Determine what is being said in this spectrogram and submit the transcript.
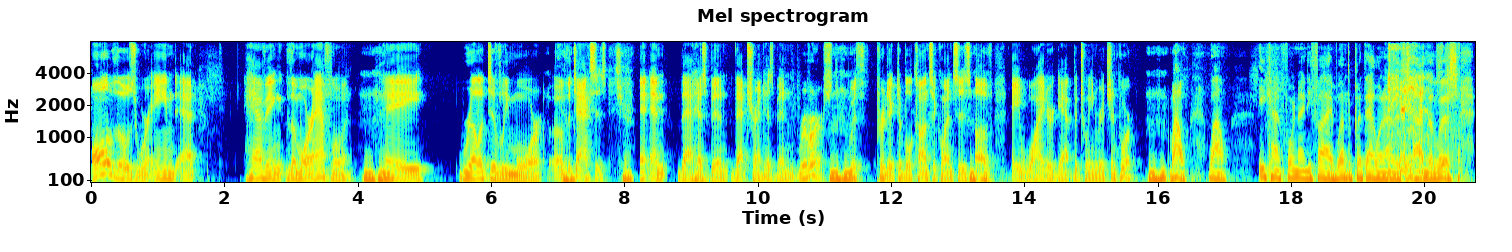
all of those were aimed at having the more affluent mm-hmm. pay relatively more of the taxes. Sure. And that has been that trend has been reversed mm-hmm. with predictable consequences mm-hmm. of a wider gap between rich and poor. Wow. Wow. Econ 495. We'll have to put that one on the, on the list.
